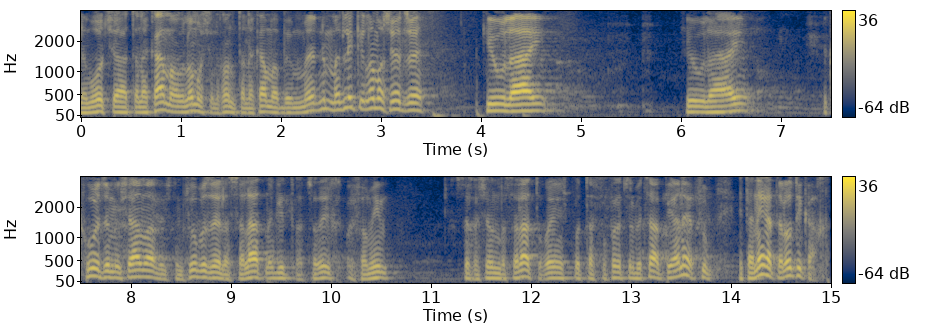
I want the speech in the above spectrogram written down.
למרות שהתנא קמא הוא לא מרשה, נכון? תנא קמא במדליקי לא מרשה את זה, כי אולי, כי אולי, ייקחו את זה משם וישתמשו בזה לסלט, נגיד, אתה צריך לפעמים, חסר לך שמן בסלט, אתה רואה, יש פה את השופרת של ביצה, פי הנר. שוב, את הנר אתה לא תיקח,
